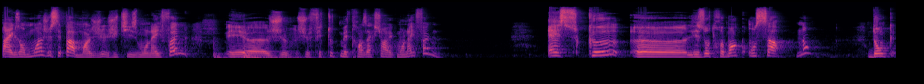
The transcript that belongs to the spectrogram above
par exemple, moi, je sais pas, moi, j'utilise mon iPhone et je, je fais toutes mes transactions avec mon iPhone. Est-ce que les autres banques ont ça? Non. Donc,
